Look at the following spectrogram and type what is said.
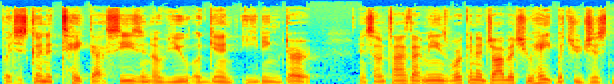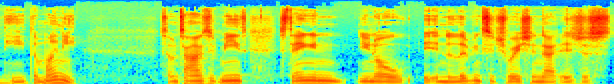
But it's going to take that season of you, again, eating dirt. And sometimes that means working a job that you hate, but you just need the money. Sometimes it means staying in, you know, in a living situation that is just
